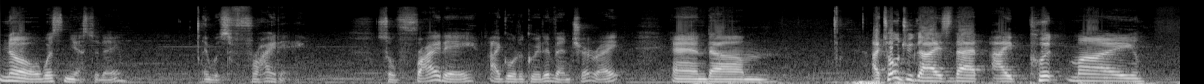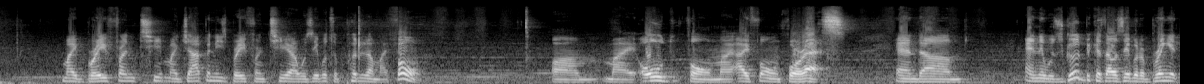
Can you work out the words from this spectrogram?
No, it wasn't yesterday it was Friday. So Friday, I go to Great Adventure, right? And um, I told you guys that I put my my Brave Frontier, my Japanese Brave Frontier, I was able to put it on my phone, um, my old phone, my iPhone 4S, and um, and it was good because I was able to bring it,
